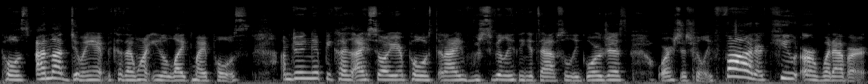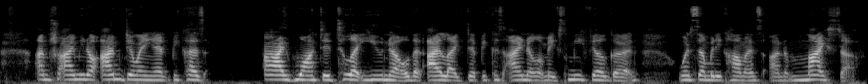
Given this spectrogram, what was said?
post. I'm not doing it because I want you to like my post. I'm doing it because I saw your post and I just really think it's absolutely gorgeous or it's just really fun or cute or whatever. I'm trying, you know, I'm doing it because I wanted to let you know that I liked it because I know it makes me feel good when somebody comments on my stuff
